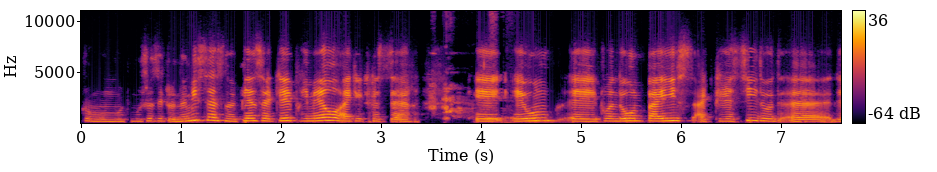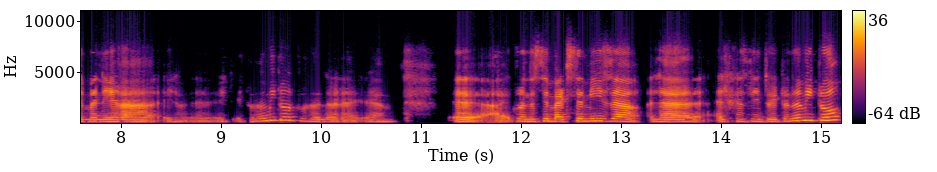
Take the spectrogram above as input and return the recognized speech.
como muchos economistas, no piensa que primero hay que crecer. Y, y un, y cuando un país ha crecido de manera económica, cuando, se maximiza el crecimiento económico,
